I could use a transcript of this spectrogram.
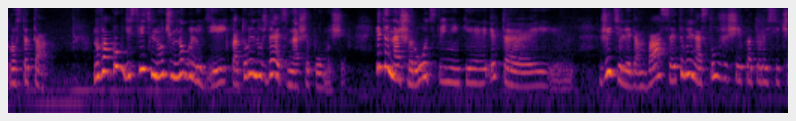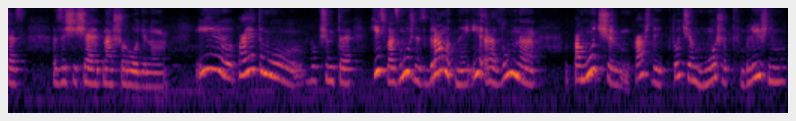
просто так. Но вокруг действительно очень много людей, которые нуждаются в нашей помощи. Это наши родственники, это жители Донбасса, это военнослужащие, которые сейчас защищают нашу Родину. И поэтому, в общем-то, есть возможность грамотно и разумно помочь каждый, кто чем может, ближнему.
